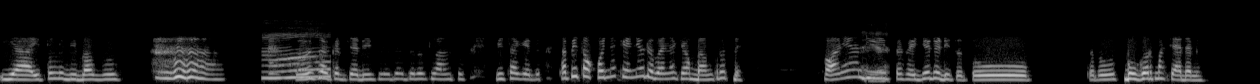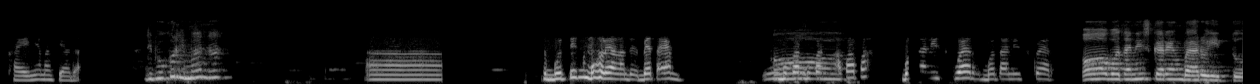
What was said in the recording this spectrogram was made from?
Iya, itu lebih bagus. oh. Gak usah kerja di situ terus langsung bisa gitu. Tapi tokonya kayaknya udah banyak yang bangkrut deh. Soalnya di yeah. PVJ udah ditutup. Terus Bogor masih ada nih. Kayaknya masih ada. Di Bogor di mana? Uh, sebutin mall yang ada BTM. Oh. Bukan bukan apa apa? Botani Square, Botani Square. Oh, Botani Square yang baru itu.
